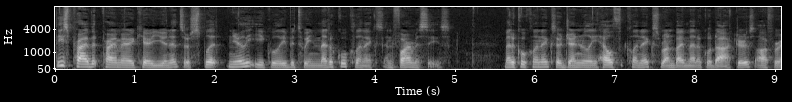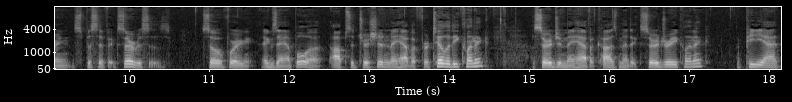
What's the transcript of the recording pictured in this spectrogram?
These private primary care units are split nearly equally between medical clinics and pharmacies. Medical clinics are generally health clinics run by medical doctors offering specific services. So, for example, an obstetrician may have a fertility clinic, a surgeon may have a cosmetic surgery clinic, a pediat-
